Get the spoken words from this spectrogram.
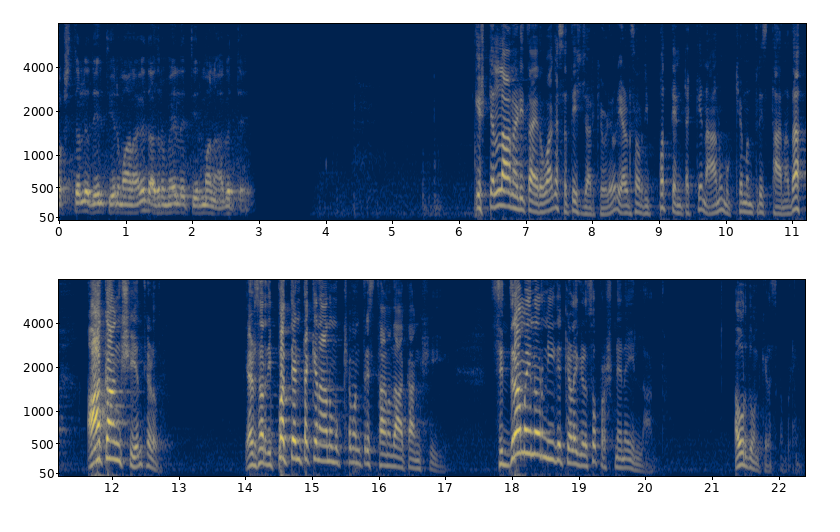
ಪಕ್ಷದಲ್ಲಿ ಅದೇನು ತೀರ್ಮಾನ ಆಗುತ್ತೆ ಅದರ ಮೇಲೆ ತೀರ್ಮಾನ ಆಗುತ್ತೆ. ಇಷ್ಟೆಲ್ಲ ನಡೀತಾ ಇರುವಾಗ ಸತೀಶ್ ಜಾರಕಿಹೊಳಿ ಅವರು ಎರಡು ಸಾವಿರದ ಇಪ್ಪತ್ತೆಂಟಕ್ಕೆ ನಾನು ಮುಖ್ಯಮಂತ್ರಿ ಸ್ಥಾನದ ಆಕಾಂಕ್ಷಿ ಅಂತ ಹೇಳಿದ್ರು ಎರಡು ಸಾವಿರದ ಇಪ್ಪತ್ತೆಂಟಕ್ಕೆ ನಾನು ಮುಖ್ಯಮಂತ್ರಿ ಸ್ಥಾನದ ಆಕಾಂಕ್ಷಿ. ಸಿದ್ದರಾಮಯ್ಯನವ್ರನ್ನ ಈಗ ಕೆಳಗಿಳಿಸೋ ಪ್ರಶ್ನೆನೇ ಇಲ್ಲ ಅಂತ. ಅವ್ರದ್ದು ಒಂದು ಕೇಳಿಸ್ಕೊಂಬಿಡಿ ಹಿಂದೆ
